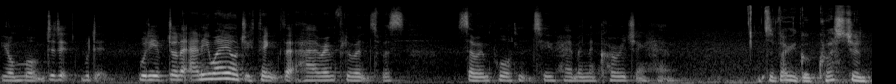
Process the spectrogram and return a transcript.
your mum. Did it? Would it? Would he have done it anyway, or do you think that her influence was so important to him and encouraging him? It's a very good question.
